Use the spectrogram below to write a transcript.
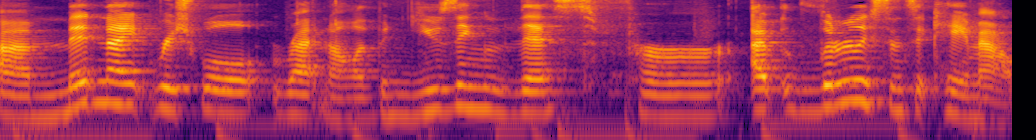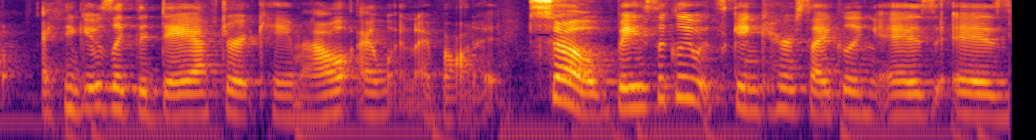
um, Midnight Ritual Retinol. I've been using this for I, literally since it came out. I think it was like the day after it came out, I went and I bought it. So basically what skincare cycling is, is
